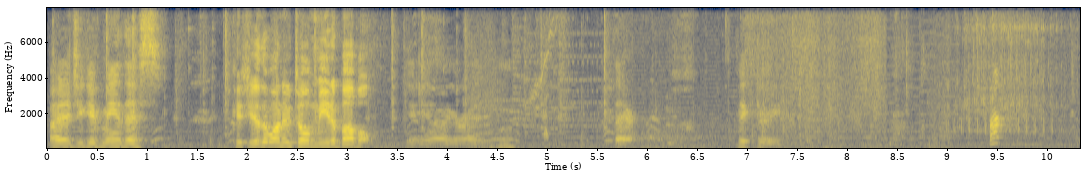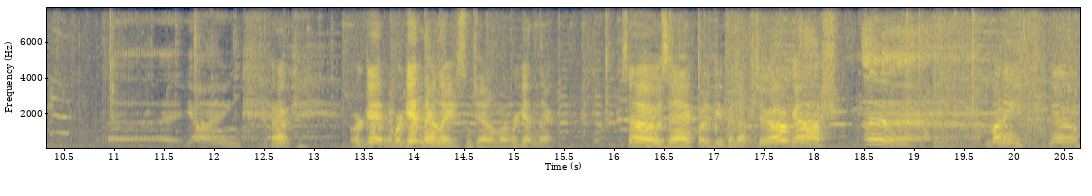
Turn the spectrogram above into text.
Why did you give me this? because you're the one who told me to bubble Yeah, know, you're right. Hmm. There. Victory. Okay. We're getting we're getting there, ladies and gentlemen. We're getting there. So, Zach, what have you been up to? Oh gosh. Ugh. Money. No.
